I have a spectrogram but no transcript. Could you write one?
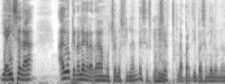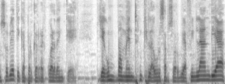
Y ahí se da Algo que no le agradaba mucho a los finlandeses, por cierto, la participación de la Unión Soviética, porque recuerden que llegó un momento en que la URSS absorbió a Finlandia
